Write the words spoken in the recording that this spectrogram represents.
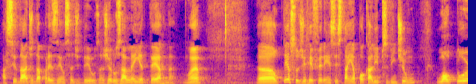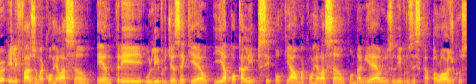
A cidade da presença de Deus, a Jerusalém eterna, não é? Uh, o texto de referência está em Apocalipse 21. O autor ele faz uma correlação entre o livro de Ezequiel e Apocalipse, porque há uma correlação com Daniel e os livros escatológicos.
